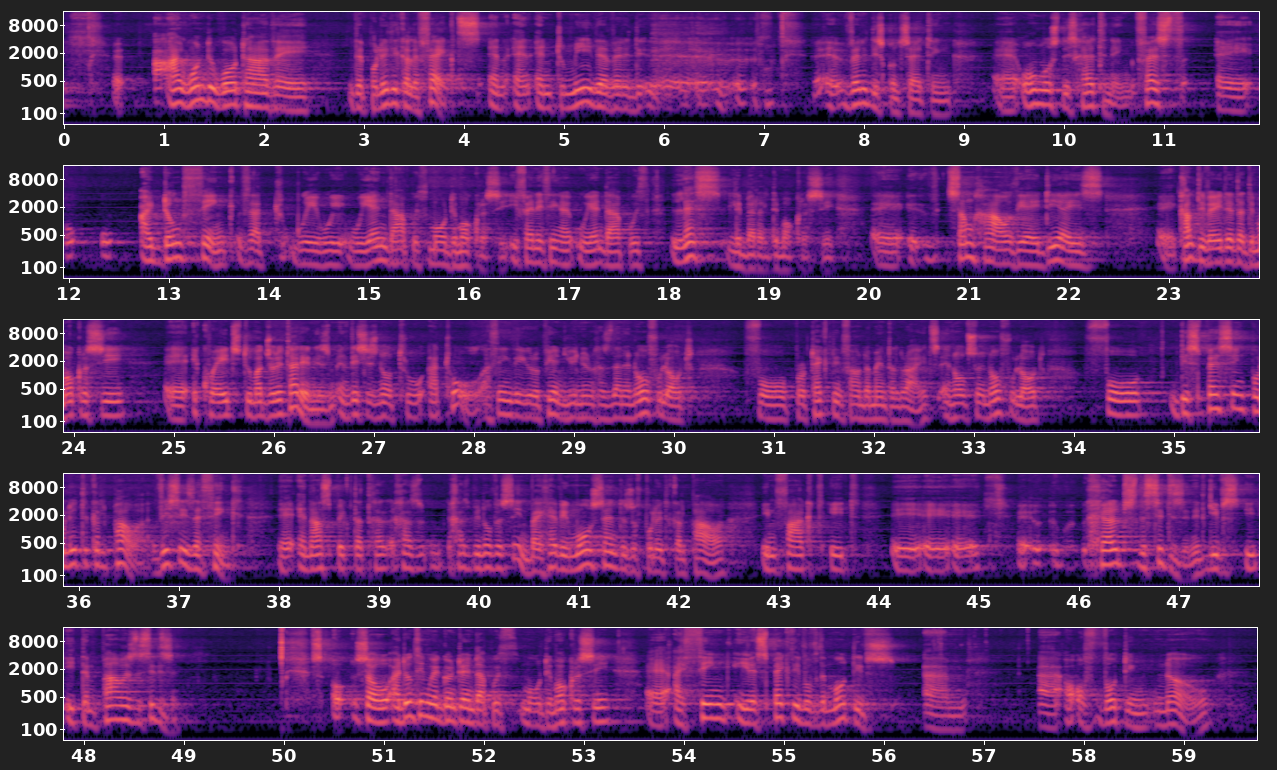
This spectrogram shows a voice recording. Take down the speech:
Uh, I wonder what are the, the political effects, and, and, and to me they're very, uh, uh, uh very disconcerting, uh, almost disheartening. First, I don't think that we, we, we end up with more democracy. If anything, we end up with less liberal democracy. somehow the idea is cultivated that democracy uh, equates to majoritarianism, and this is not true at all. I think the European Union has done an awful lot for protecting fundamental rights and also an awful lot for dispersing political power. This is, I think, uh, an aspect that ha has, has been overseen. By having more centers of political power, in fact, it uh, uh, uh helps the citizen, it, gives, it, it empowers the citizen. So, so, I don't think we're going to end up with more democracy. Uh, I think, irrespective of the motives um, uh, of voting no,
